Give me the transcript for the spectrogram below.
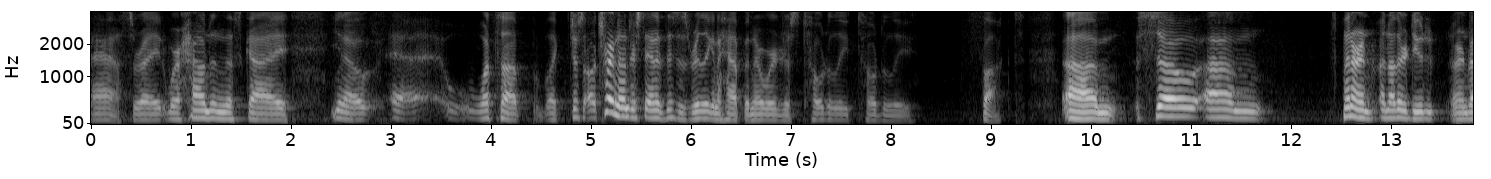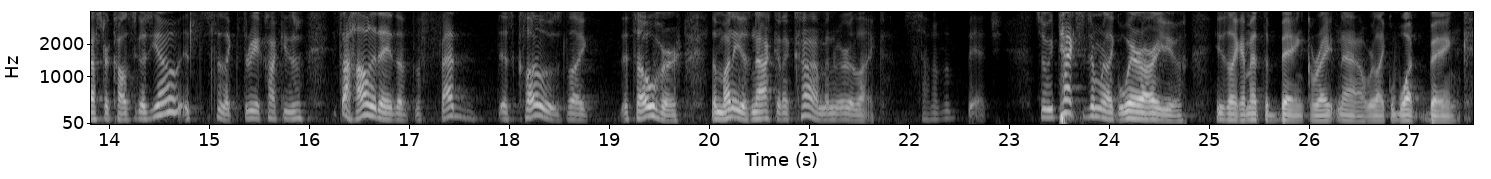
ass, right? We're hounding this guy, you know, uh, what's up? Like, just trying to understand if this is really going to happen or we're just totally, totally fucked. Um, so, um, then our, another dude, our investor calls. He goes, "You know, it's like three o'clock. He's, it's a holiday. The, the Fed is closed. Like, it's over. The money is not going to come." And we were like, "Son of a bitch!" So we texted him. We're like, "Where are you?" He's like, "I'm at the bank right now." We're like, "What bank?"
